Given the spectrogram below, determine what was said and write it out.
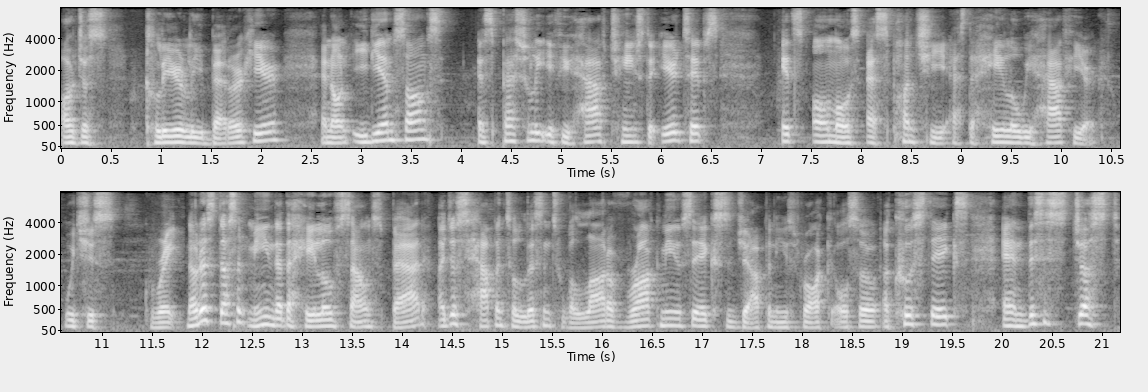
are just clearly better here. And on EDM songs, especially if you have changed the ear tips, it's almost as punchy as the Haylou we have here, which is great. Now this doesn't mean that the Haylou sounds bad, I just happen to listen to a lot of rock music, Japanese rock also, acoustics, and this is just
